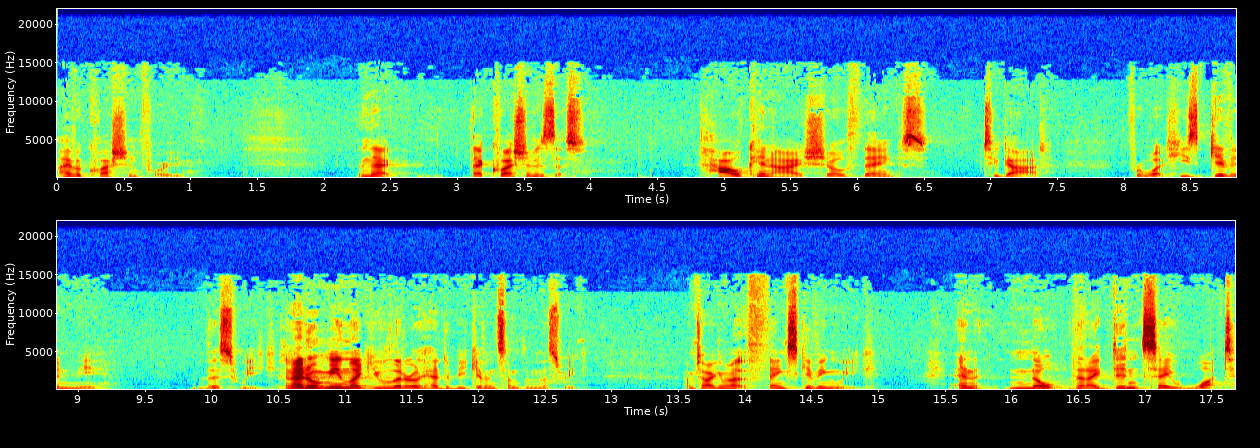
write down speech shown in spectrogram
I have a question for you. And that, that question is this How can I show thanks to God for what He's given me this week. And I don't mean like you literally had to be given something this week. I'm talking about Thanksgiving week. And note that I didn't say what.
